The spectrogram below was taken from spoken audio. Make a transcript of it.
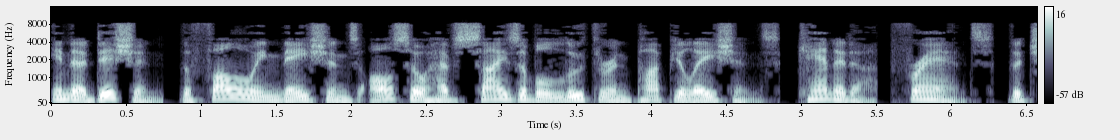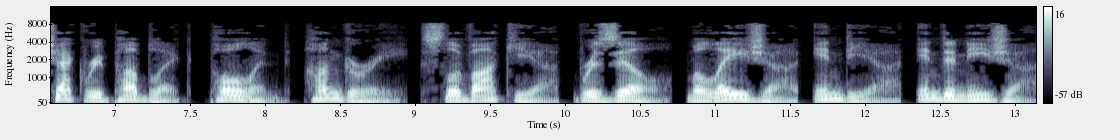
In addition, the following nations also have sizable Lutheran populations, Canada, France, the Czech Republic, Poland, Hungary, Slovakia, Brazil, Malaysia, India, Indonesia,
